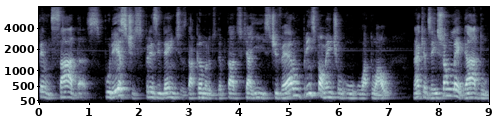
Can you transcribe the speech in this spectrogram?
pensadas por estes presidentes da Câmara dos Deputados que aí estiveram, principalmente o, o, o atual, né? quer dizer, isso é um legado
